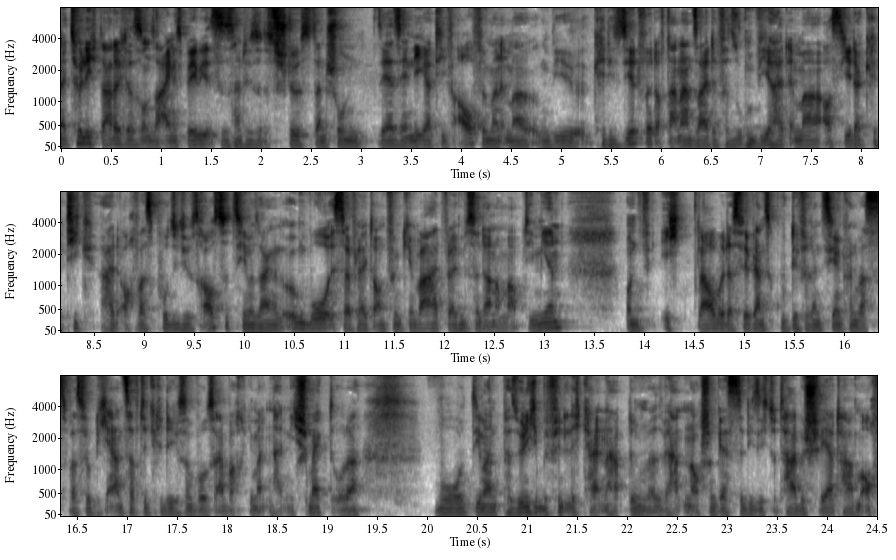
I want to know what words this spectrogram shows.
natürlich dadurch, dass es unser eigenes Baby ist, ist es natürlich so, das stößt dann schon sehr, sehr negativ auf, wenn man immer irgendwie kritisiert wird. Auf der anderen Seite versuchen wir halt immer aus jeder Kritik halt auch was Positives rauszuziehen und sagen, irgendwo ist da vielleicht auch ein Fünkchen Wahrheit, vielleicht müssen wir da nochmal optimieren. Und ich glaube, dass wir ganz gut differenzieren können, was, was wirklich ernsthafte Kritik ist und wo es einfach jemanden halt nicht schmeckt oder wo jemand persönliche Befindlichkeiten hat. Also wir hatten auch schon Gäste, die sich total beschwert haben, auch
